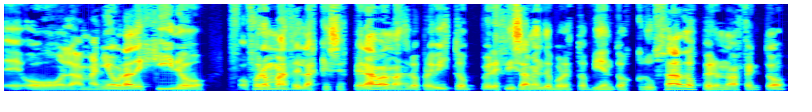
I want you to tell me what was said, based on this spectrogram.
eh, o la maniobra de giro fueron más de las que se esperaban, más de lo previsto, precisamente por estos vientos cruzados, pero no afectó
